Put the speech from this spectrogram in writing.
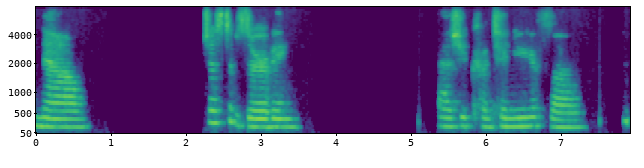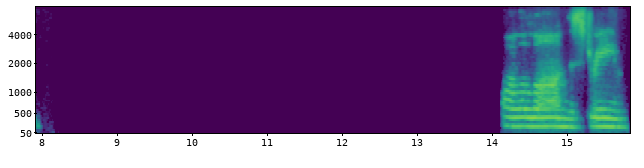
Now, just observing as you continue your flow. All along the stream,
